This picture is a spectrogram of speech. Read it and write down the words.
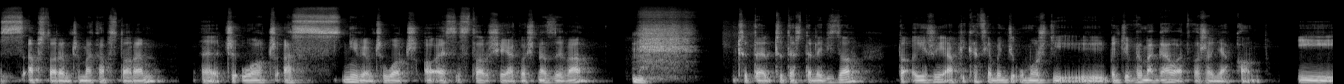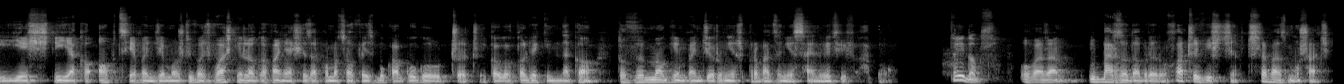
z App Storem czy Mac App Storem, e, czy Watch as, nie wiem, czy Watch OS Store się jakoś nazywa, czy, te, czy też telewizor, to jeżeli aplikacja będzie, umożli, będzie wymagała tworzenia kont i jeśli jako opcja będzie możliwość właśnie logowania się za pomocą Facebooka, Google czy, czy kogokolwiek innego, to wymogiem będzie również prowadzenie Sign with Apple. To i dobrze. Uważam, bardzo dobry ruch. Oczywiście, trzeba zmuszać.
